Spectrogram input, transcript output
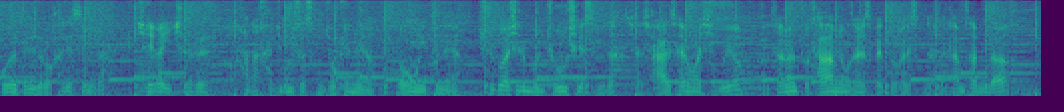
보여드리도록 하겠습니다. 제가 이 차를 하나 가지고 있었으면 좋겠네요. 너무 이쁘네요. 출고하시는 분 좋으시겠습니다. 자, 잘 사용하시고요. 어, 저는 또 다음 영상에서 뵙도록 하겠습니다. 자, 감사합니다.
